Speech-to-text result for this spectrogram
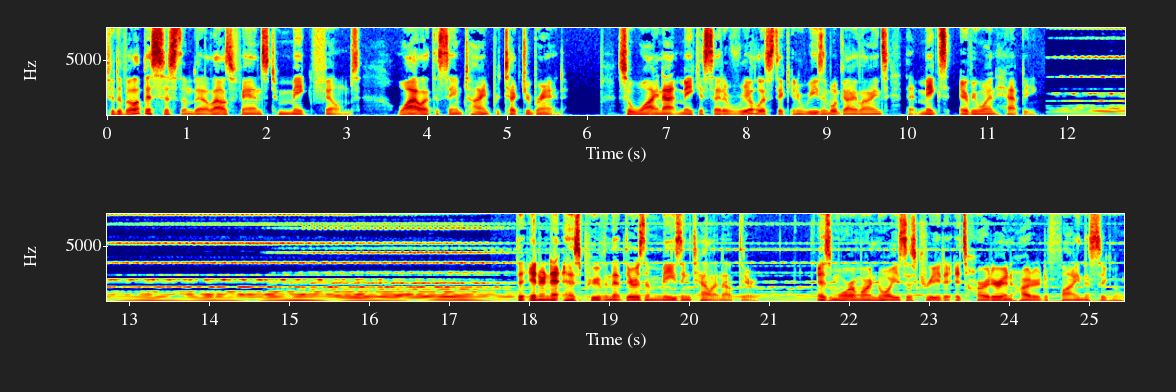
to develop a system that allows fans to make films while at the same time protect your brand. So why not make a set of realistic and reasonable guidelines that makes everyone happy? The internet has proven that there is amazing talent out there. As more and more noise is created, it's harder and harder to find the signal.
